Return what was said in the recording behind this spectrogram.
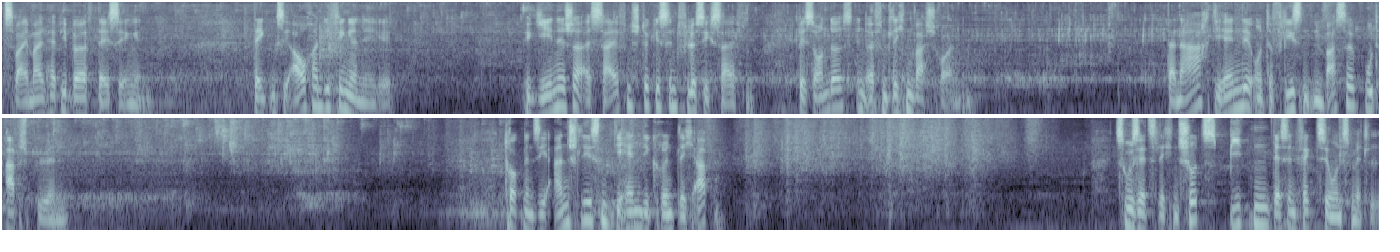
zweimal Happy Birthday singen. Denken Sie auch an die Fingernägel. Hygienischer als Seifenstücke sind Flüssigseifen, besonders in öffentlichen Waschräumen. Danach die Hände unter fließendem Wasser gut abspülen. Trocknen Sie anschließend die Hände gründlich ab. Zusätzlichen Schutz bieten Desinfektionsmittel.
